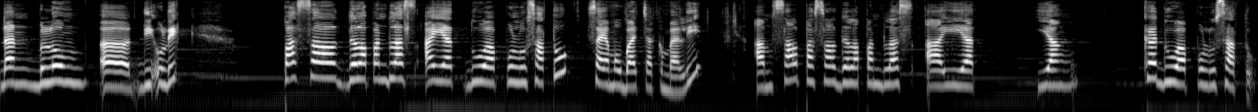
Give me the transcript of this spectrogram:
dan belum eh, diulik. Pasal 18 ayat 21 saya mau baca kembali. Amsal pasal 18 ayat yang ke-21.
